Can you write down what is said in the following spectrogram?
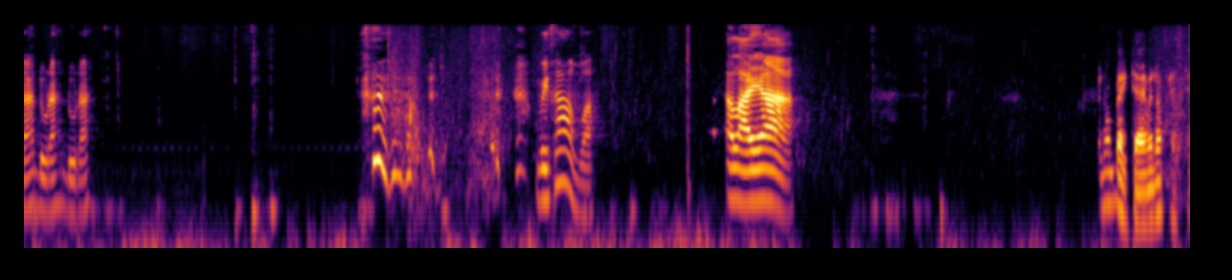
นะดูนะดูนะ ไม่ข้ามวะอะไรอะ ไม่ต้องแปลกใจไม่ต้องแปลกใจ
